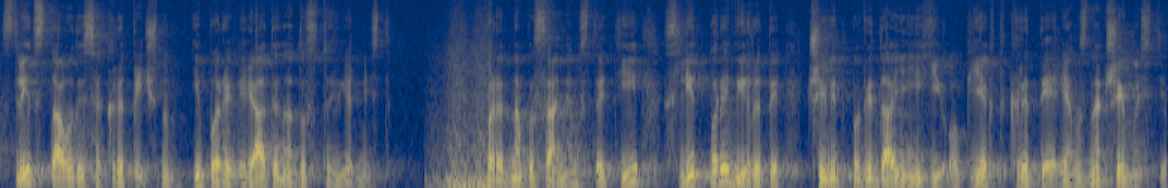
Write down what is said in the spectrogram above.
слід ставитися критично і перевіряти на достовірність. Перед написанням статті слід перевірити, чи відповідає її об'єкт критеріям значимості.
